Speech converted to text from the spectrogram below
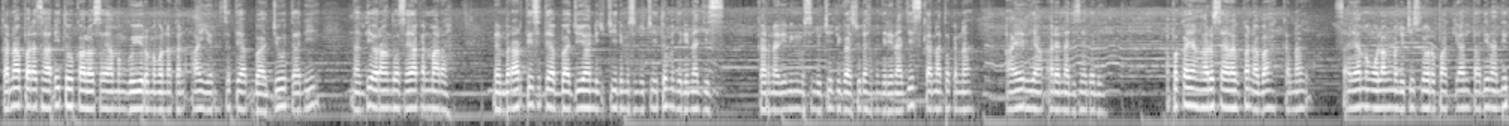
Karena pada saat itu kalau saya mengguyur menggunakan air setiap baju tadi Nanti orang tua saya akan marah. Dan berarti setiap baju yang dicuci di mesin cuci itu menjadi najis. Karena dinding mesin cuci juga sudah menjadi najis karena terkena air yang ada najisnya tadi. Apakah yang harus saya lakukan abah? Karena saya mengulang mencuci seluruh pakaian tadi nanti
